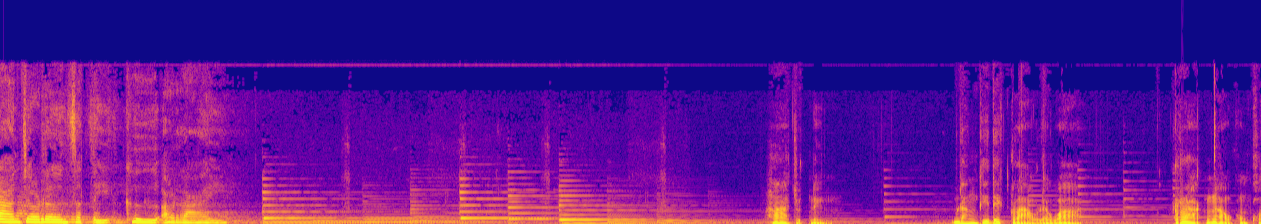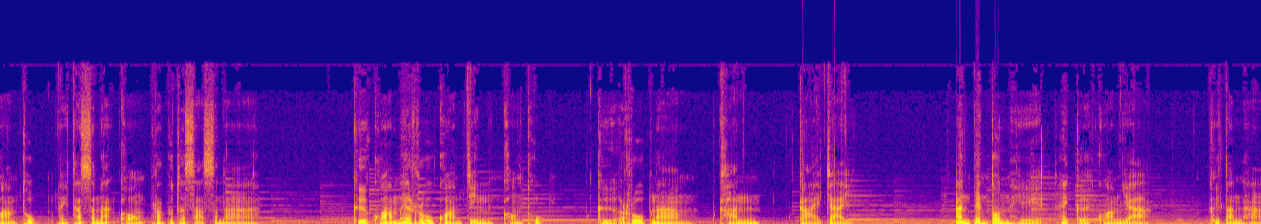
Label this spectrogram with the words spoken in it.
การเจริญสติคืออะไร 5.1 ดังที่ได้กล่าวแล้วว่า รากเหง้าของความทุกข์ในทัศนะของพระพุทธศาสนา คือความไม่รู้ความจริงของทุกข์ คือรูปนาม ขัน กายใจ อันเป็นต้นเหตุให้เกิดความอยาก คือตัณหา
